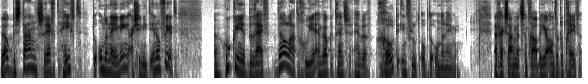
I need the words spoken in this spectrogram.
Welk bestaansrecht heeft de onderneming als je niet innoveert? Uh, hoe kun je het bedrijf wel laten groeien en welke trends hebben grote invloed op de onderneming? Daar ga ik samen met Centraal Beheer antwoord op geven.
